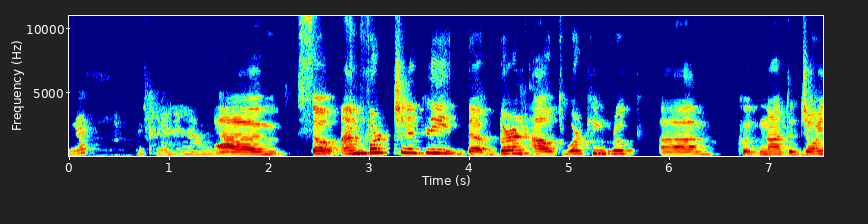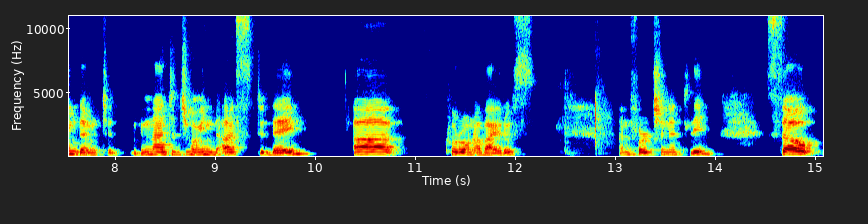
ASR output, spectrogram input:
Yes. Okay. Um, so unfortunately, the burnout working group um, could not join them to not join us today. Uh, coronavirus, unfortunately. So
